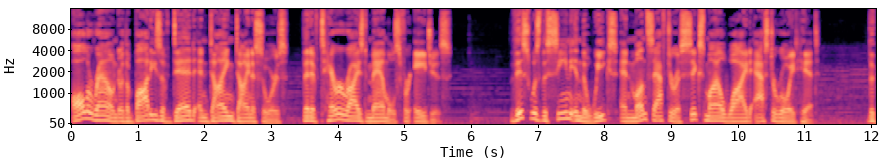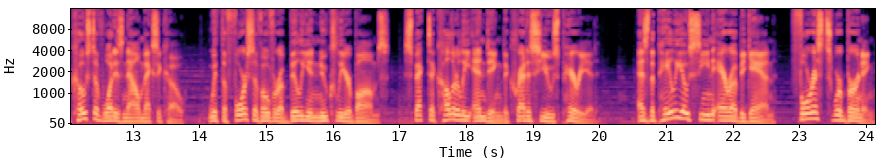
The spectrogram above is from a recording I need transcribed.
All around are the bodies of dead and dying dinosaurs that have terrorized mammals for ages. This was the scene in the weeks and months after a six mile wide asteroid hit. The coast of what is now Mexico, with the force of over a billion nuclear bombs, spectacularly ending the Cretaceous period. As the Paleocene era began, forests were burning,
